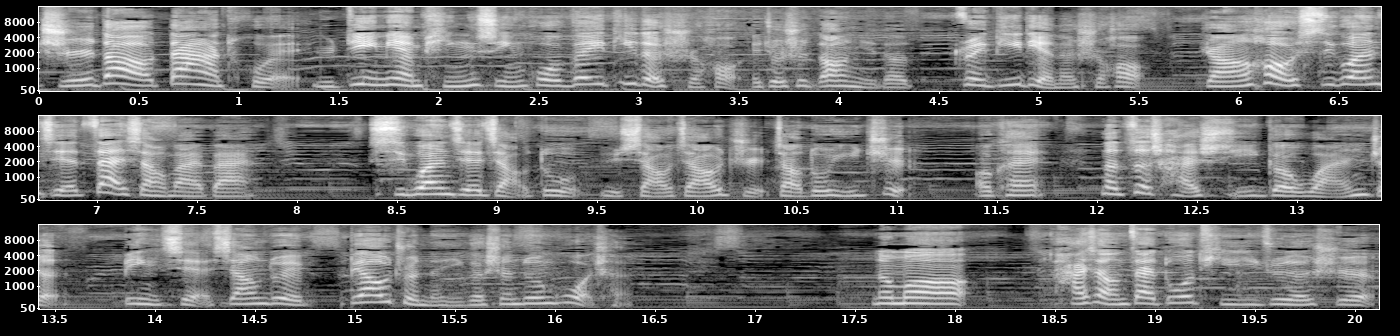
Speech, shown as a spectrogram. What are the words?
直到大腿与地面平行或微低的时候，也就是到你的最低点的时候，然后膝关节再向外掰，膝关节角度与小脚趾角度一致。OK，那这才是一个完整并且相对标准的一个深蹲过程。那么还想再多提一句的是，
